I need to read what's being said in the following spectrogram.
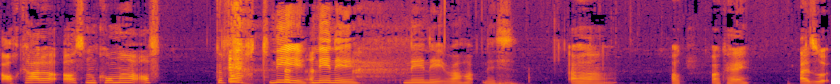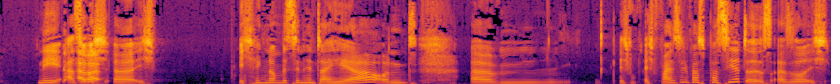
auch gerade aus dem Koma aufgewacht? nee, nee, nee. Nee, nee, überhaupt nicht. o- okay. Also, Nee, also Aber- ich, äh, ich, ich hänge noch ein bisschen hinterher und ähm, ich, ich weiß nicht, was passiert ist. Also ich,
